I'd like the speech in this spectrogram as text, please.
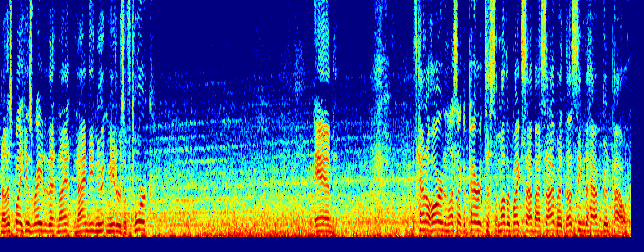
Now this bike is rated at 90 newton meters of torque, and it's kind of hard unless I compare it to some other bike side by side, but it does seem to have good power.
